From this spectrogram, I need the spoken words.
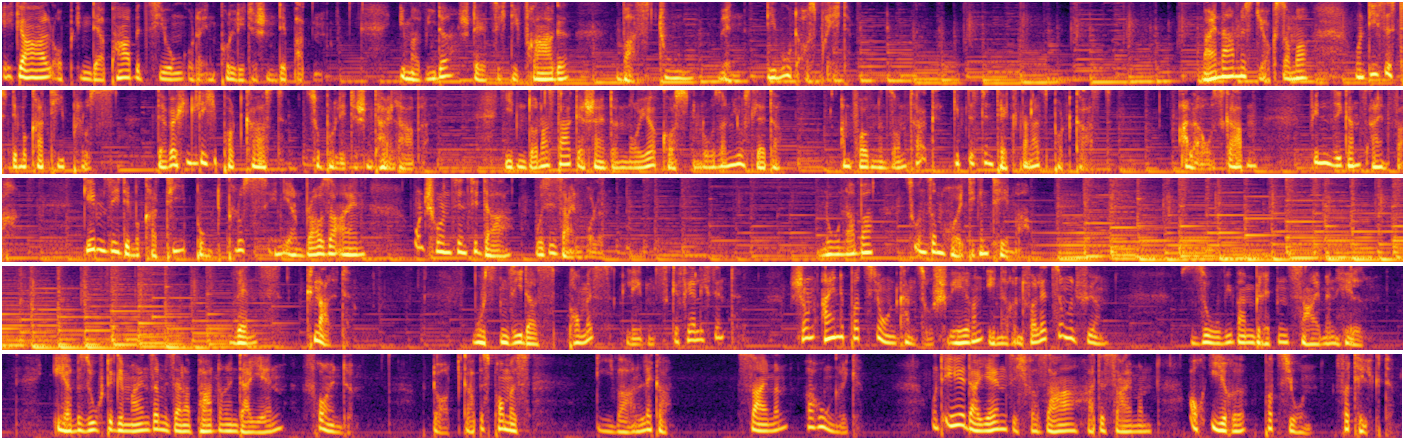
egal ob in der Paarbeziehung oder in politischen Debatten. Immer wieder stellt sich die Frage, was tun, wenn die Wut ausbricht. Mein Name ist Jörg Sommer und dies ist Demokratie Plus, der wöchentliche Podcast zur politischen Teilhabe. Jeden Donnerstag erscheint ein neuer kostenloser Newsletter. Am folgenden Sonntag gibt es den Text dann als Podcast. Alle Ausgaben finden Sie ganz einfach Geben Sie demokratie.plus in Ihren Browser ein und schon sind Sie da, wo Sie sein wollen. Nun aber zu unserem heutigen Thema. Wenn's knallt. Wussten Sie, dass Pommes lebensgefährlich sind? Schon eine Portion kann zu schweren inneren Verletzungen führen. So wie beim Briten Simon Hill. Er besuchte gemeinsam mit seiner Partnerin Diane Freunde. Dort gab es Pommes. Die waren lecker. Simon war hungrig. Und ehe Diane sich versah, hatte Simon auch ihre Portion vertilgt.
